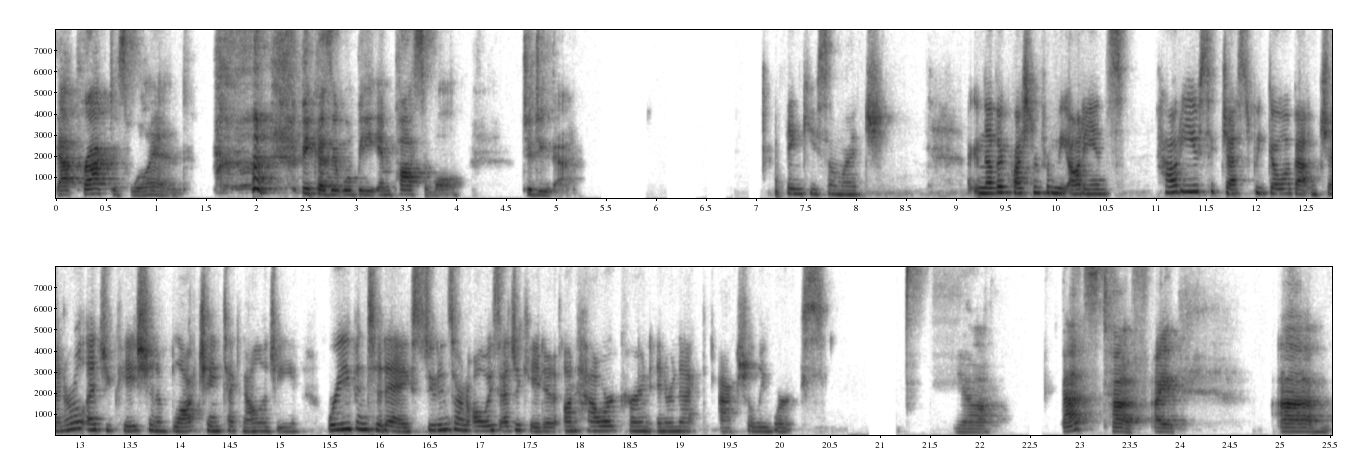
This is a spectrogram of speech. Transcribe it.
That practice will end because it will be impossible to do that. Thank you so much. Another question from the audience how do you suggest we go about general education of blockchain technology, where even today, students aren't always educated on how our current internet actually works? Yeah, that's tough. I, um,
